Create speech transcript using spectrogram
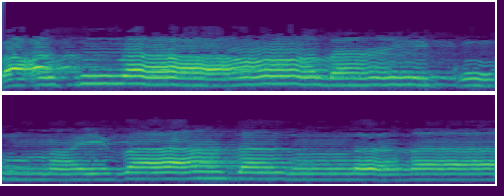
بعثنا عليكم عبادا لنا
